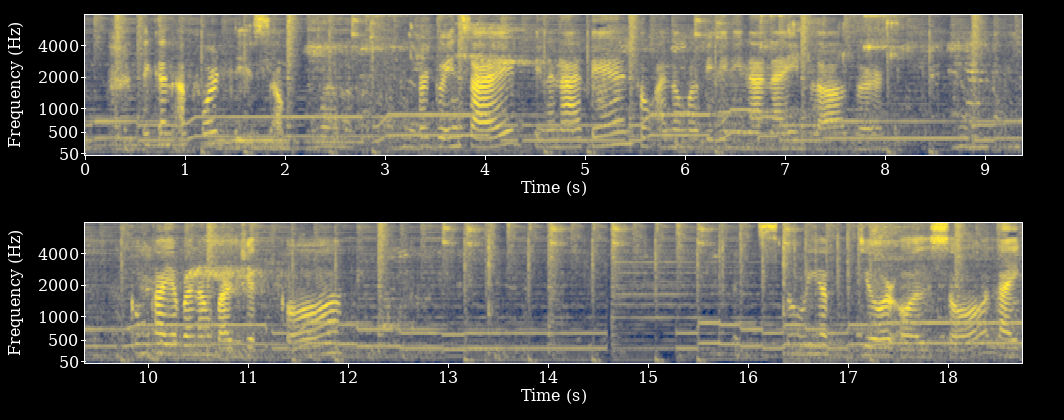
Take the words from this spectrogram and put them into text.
They can afford this. Or go inside. Tingnan natin kung anong mabili ni nanay vlogger. Kung kaya ba ng budget ko. We have Dior also. Like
